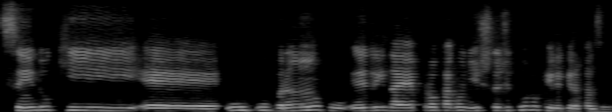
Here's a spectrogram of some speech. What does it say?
sendo que é, o, o, branco, ele ainda é protagonista de tudo que ele queira fazer.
